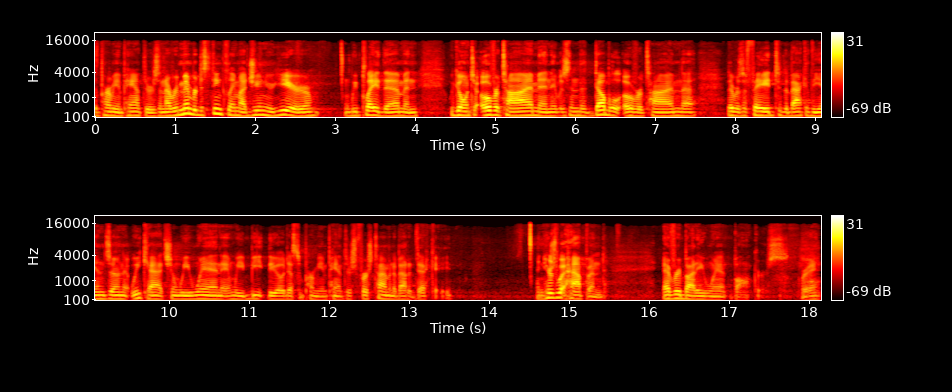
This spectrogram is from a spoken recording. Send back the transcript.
the Permian Panthers. And I remember distinctly my junior year, we played them and we go into overtime, and it was in the double overtime that there was a fade to the back of the end zone that we catch and we win and we beat the Odessa Permian Panthers first time in about a decade. And here's what happened. Everybody went bonkers, right?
